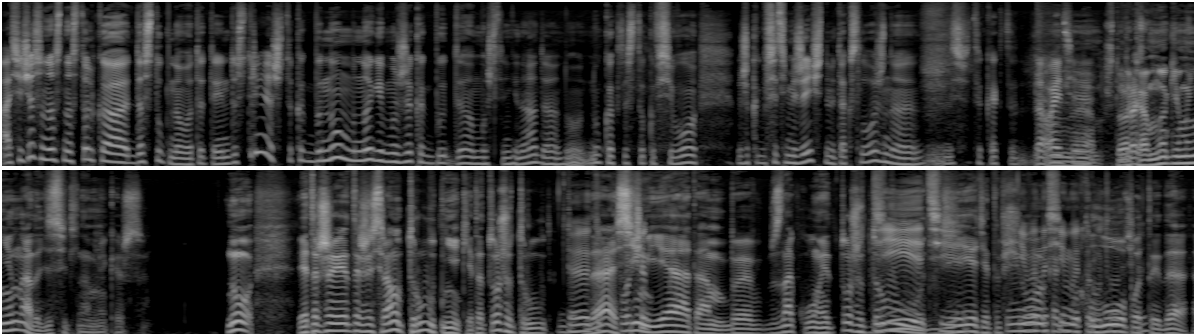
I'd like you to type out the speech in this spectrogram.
А сейчас у нас настолько доступна вот эта индустрия, что как бы, ну, многим уже как бы, да, может, и не надо, но ну как-то столько всего, уже как бы с этими женщинами так сложно, что-то как-то давайте. Да. Что Так, раз- а многим и не надо, действительно, мне кажется. Ну, это же, это же все равно труд некий, это тоже труд. Да, это да, вообще семья, там, б- знакомые, это тоже труд, Дети. дети, это Это все как бы вообще. хлопоты, да.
